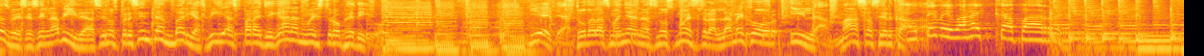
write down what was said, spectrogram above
Muchas veces en la vida se nos presentan varias vías para llegar a nuestro objetivo. Y ella todas las mañanas nos muestra la mejor y la más acertada. No te me vas a escapar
